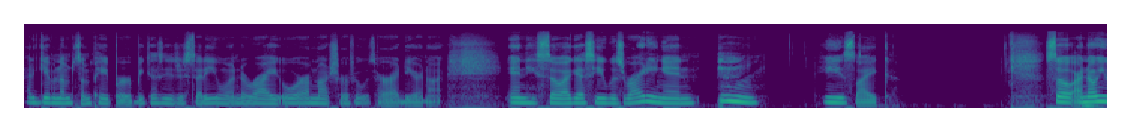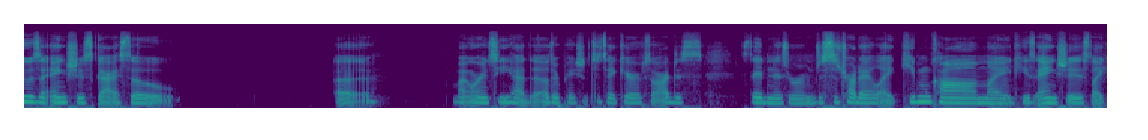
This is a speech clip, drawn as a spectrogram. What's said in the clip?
had given him some paper because he just said he wanted to write, or I'm not sure if it was her idea or not. And he, so I guess he was writing, and he's like, so I know he was an anxious guy, so uh, my orientee had the other patient to take care of, so I just stayed in his room just to try to like keep him calm. Like he's anxious, like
